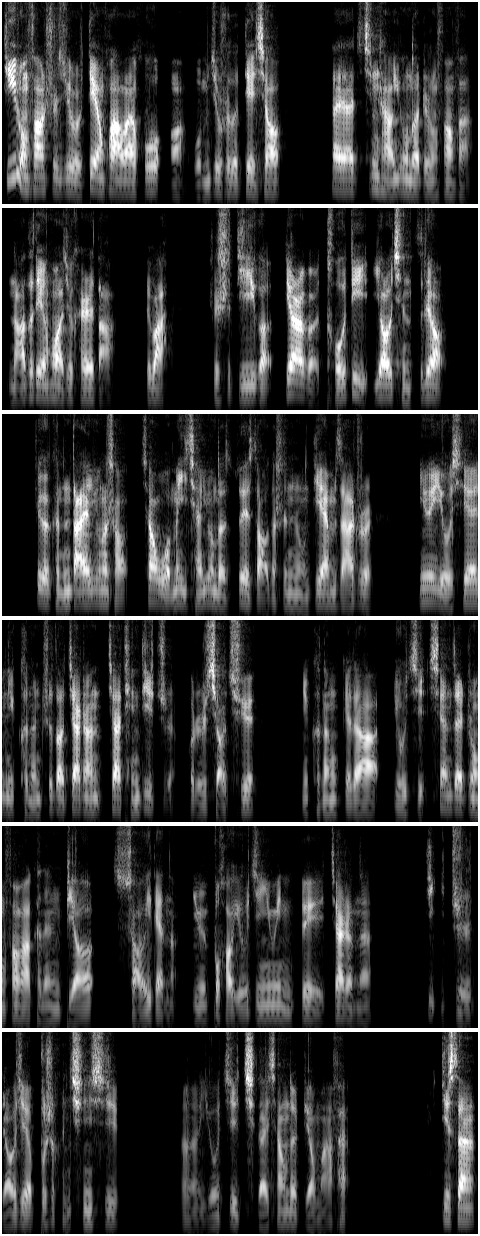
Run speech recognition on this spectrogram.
第一种方式就是电话外呼啊，我们就说的电销，大家经常用的这种方法，拿着电话就开始打，对吧？这是第一个。第二个投递邀请资料，这个可能大家用的少，像我们以前用的最早的是那种 DM 杂志。因为有些你可能知道家长家庭地址或者是小区，你可能给他邮寄。现在这种方法可能比较少一点的，因为不好邮寄，因为你对家长的地址了解不是很清晰，嗯，邮寄起来相对比较麻烦。第三，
